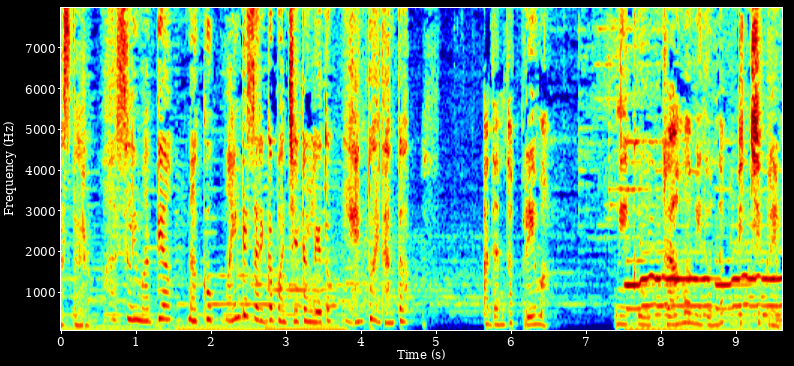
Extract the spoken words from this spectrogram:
వస్తారు అసలు ఈ మధ్య నాకు మైండే సరిగ్గా పనిచేయటం లేదు. ఏంటో ఇదంతా? అదంతా ప్రేమ. మీకు రామ మీద ఉన్న పిచ్చి ప్రేమ.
